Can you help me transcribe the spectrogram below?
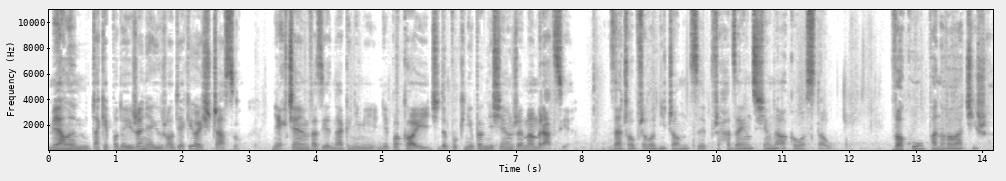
Miałem takie podejrzenia już od jakiegoś czasu. Nie chciałem was jednak nimi niepokoić, dopóki nie upewnię się, że mam rację. Zaczął przewodniczący, przechadzając się naokoło stołu. Wokół panowała cisza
